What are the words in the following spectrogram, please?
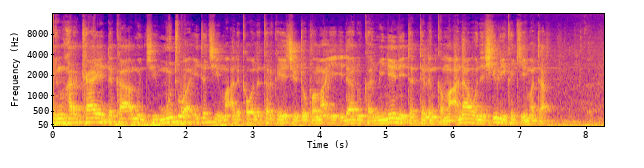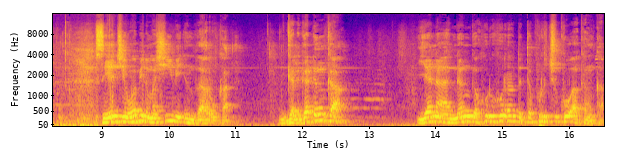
In har ka yadda ka amince mutuwa ita ce ma'alƙawalatarka ya ce to fama'i idaduka menene tattalinka? Ma'ana wani shiri kake mata? Sai ya ce wabil mashibi in zaruka. Galgadinka yana nan ga hurhurar da ta furciko a kanka.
